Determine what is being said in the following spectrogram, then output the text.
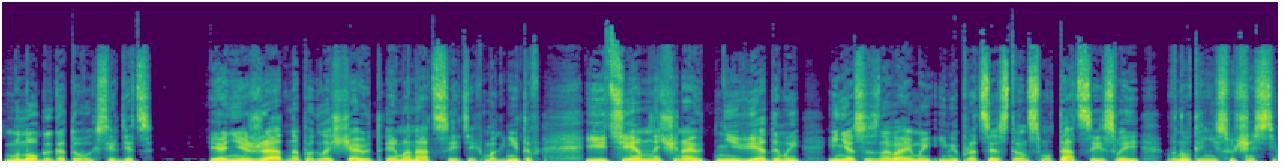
Много готовых сердец, и они жадно поглощают эманации этих магнитов и тем начинают неведомый и неосознаваемый ими процесс трансмутации своей внутренней сущности.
